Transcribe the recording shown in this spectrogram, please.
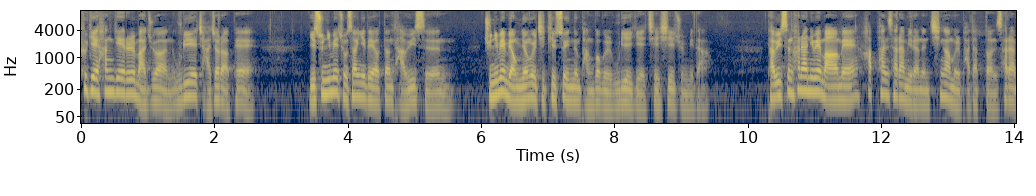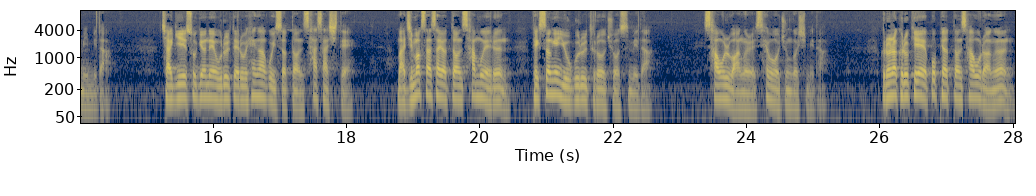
흙의 한계를 마주한 우리의 좌절 앞에 예수님의 조상이 되었던 다윗은 주님의 명령을 지킬 수 있는 방법을 우리에게 제시해 줍니다. 다윗은 하나님의 마음에 합한 사람이라는 칭함을 받았던 사람입니다. 자기의 소견에 오를 대로 행하고 있었던 사사 시대, 마지막 사사였던 사무엘은 백성의 요구를 들어주었습니다. 사울 왕을 세워준 것입니다. 그러나 그렇게 뽑혔던 사울 왕은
